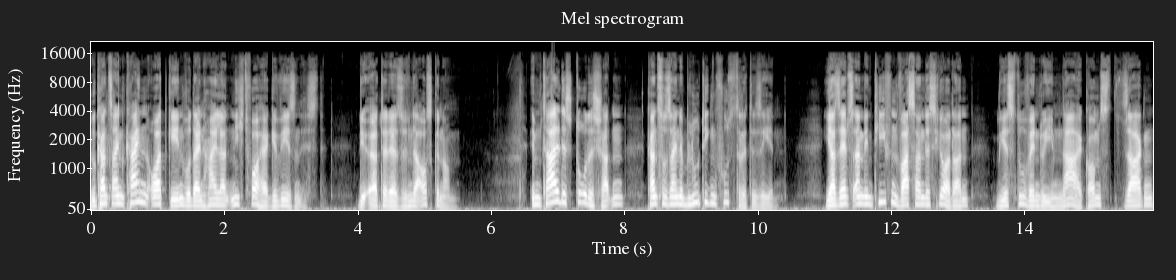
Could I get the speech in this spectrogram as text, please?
Du kannst an keinen Ort gehen, wo dein Heiland nicht vorher gewesen ist, die Örter der Sünde ausgenommen. Im Tal des Todesschatten kannst du seine blutigen Fußtritte sehen. Ja, selbst an den tiefen Wassern des Jordan wirst du, wenn du ihm nahe kommst, sagen,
